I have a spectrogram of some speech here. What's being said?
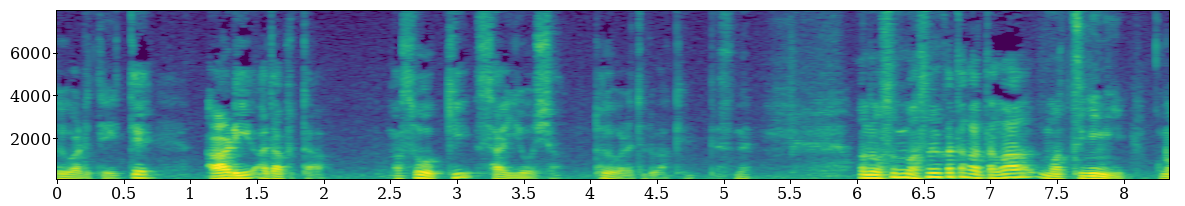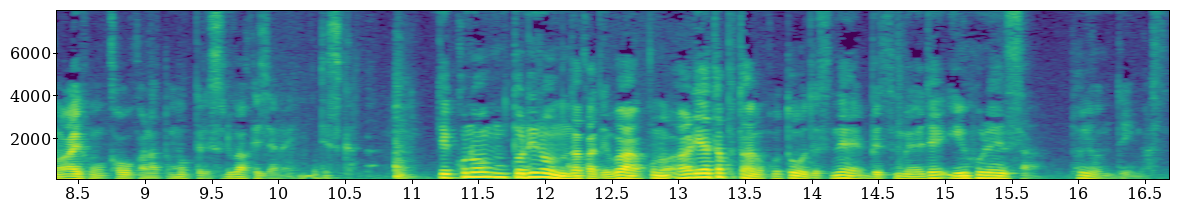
言われていてアーリーアダプター、まあ、早期採用者と言われてるわけですね。あのそまあ、そういう方々が、まあ、次にこの iPhone を買おうかなと思ったりするわけじゃないですか。でこの理論の中ではこのアーリーアダプターのことをですね別名でインフルエンサーと呼んでいます。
